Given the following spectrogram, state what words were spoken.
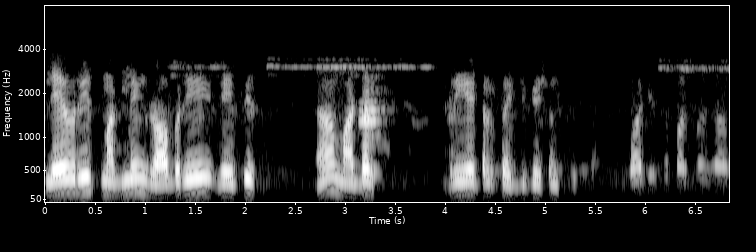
slavery, smuggling, robbery, rapist, uh, murders, creators education system. What is the purpose of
